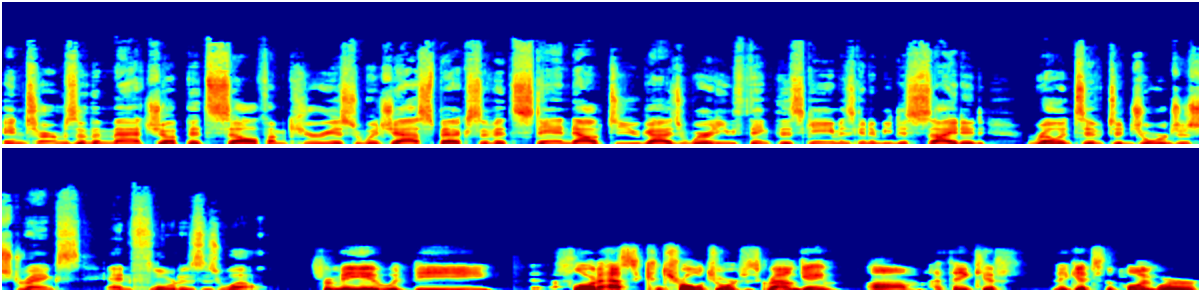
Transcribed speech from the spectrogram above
In terms of the matchup itself, I'm curious which aspects of it stand out to you guys. Where do you think this game is going to be decided relative to Georgia's strengths and Florida's as well? For me, it would be Florida has to control Georgia's ground game. Um, I think if they get to the point where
